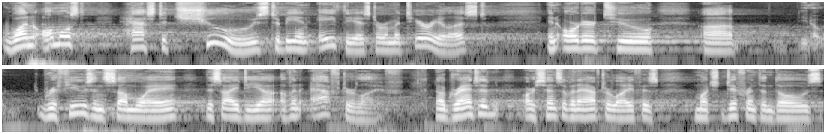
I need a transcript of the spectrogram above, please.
One almost has to choose to be an atheist or a materialist in order to, uh, you know, refuse in some way this idea of an afterlife. Now, granted, our sense of an afterlife is much different than those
